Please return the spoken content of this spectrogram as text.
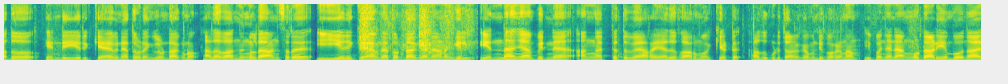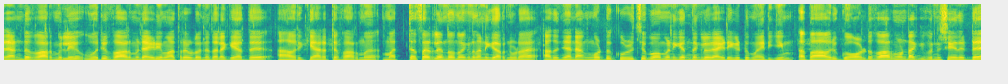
അതോ എന്റെ ഈ ഒരു ക്യാബിനകത്ത് എവിടെയെങ്കിലും ഉണ്ടാക്കണോ? അഥവാ നിങ്ങളുടെ ആൻസർ ഈ ഒരു ക്യാബിനകത്ത് ഉണ്ടാക്കാനാണെങ്കിൽ എന്നാ ഞാൻ പിന്നെ അങ്ങ് അറ്റത്ത് വേറെ ഏത് ഫാർം വെക്കിയിട്ട് അതും കൂടി താഴെ കമന്റ് പറയണം. ഇപ്പൊ ഞാൻ അങ്ങോട്ട് ആഡ് ചെയ്യാൻ പോകുന്ന രണ്ട് ഫാർമിൽ ഒരു ഫാർമിന്റെ ഐഡി മാത്രമേ ഉള്ളൂ എന്റെ തലക്കകത്ത് ആ ഒരു ക്യാരറ്റ് ഫാർം മറ്റേ സൈഡിൽ എന്തോ നോക്കുന്നത് എനിക്ക് അറിഞ്ഞൂടാ. അത് ഞാൻ അങ്ങോട്ട് കുഴിച്ചു പോകുമ്പോൾ എനിക്ക് എന്തെങ്കിലും ഒരു ഐഡി കിട്ടുമായിരിക്കും. അപ്പൊ ആ ഒരു ഗോൾഡ് ഫാർം ഉണ്ടാക്കി ഫിനിഷ് ചെയ്തിട്ട്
